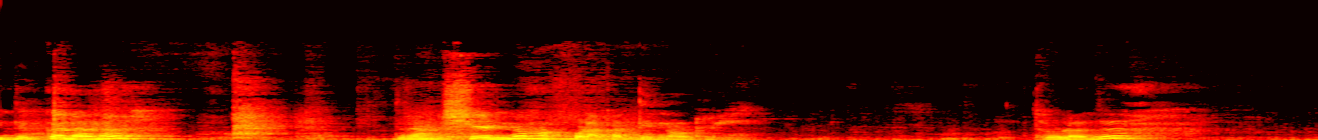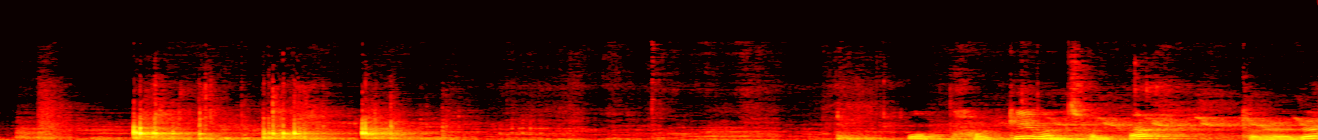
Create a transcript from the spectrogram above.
ಇದಕ್ಕೆ ನಾನು ದ್ರಾಕ್ಷಿ ಹಣ್ಣು ಹಾಕ್ಕೊಳಕತ್ತೀನಿ ನೋಡ್ರಿ. ತೊಳೆದು. ಉಪ್ಪು ಹಾಕಿ ಒಂದು ಸ್ವಲ್ಪ ತೊಳೆದು.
